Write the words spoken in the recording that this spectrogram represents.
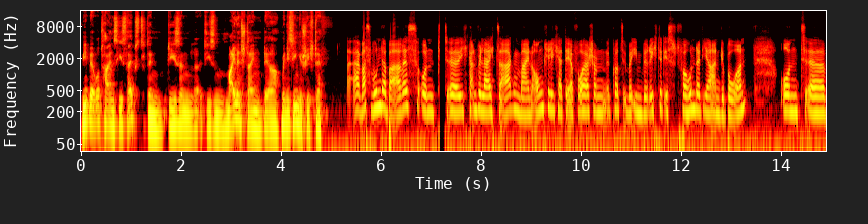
Wie beurteilen Sie selbst denn diesen, diesen Meilenstein der Medizingeschichte? Äh, was Wunderbares und äh, ich kann vielleicht sagen, mein Onkel, ich hatte ja vorher schon kurz über ihn berichtet, ist vor 100 Jahren geboren und äh,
